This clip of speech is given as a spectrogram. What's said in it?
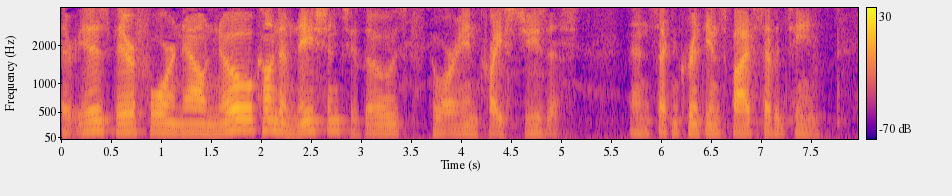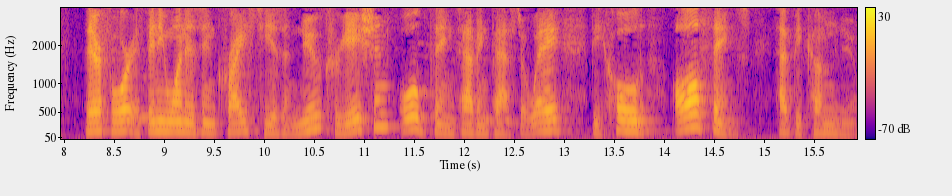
there is therefore now no condemnation to those who are in Christ Jesus. And 2 Corinthians 5:17. Therefore, if anyone is in Christ, he is a new creation, old things having passed away, behold, all things have become new.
